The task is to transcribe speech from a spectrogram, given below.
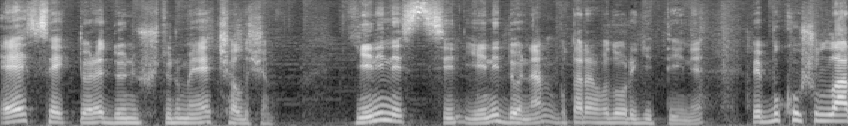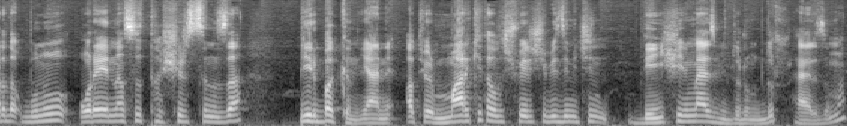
e-sektöre dönüştürmeye çalışın. Yeni nesil, yeni dönem bu tarafa doğru gittiğini ve bu koşullarda bunu oraya nasıl taşırsınıza bir bakın. Yani atıyorum market alışverişi bizim için değişilmez bir durumdur her zaman.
